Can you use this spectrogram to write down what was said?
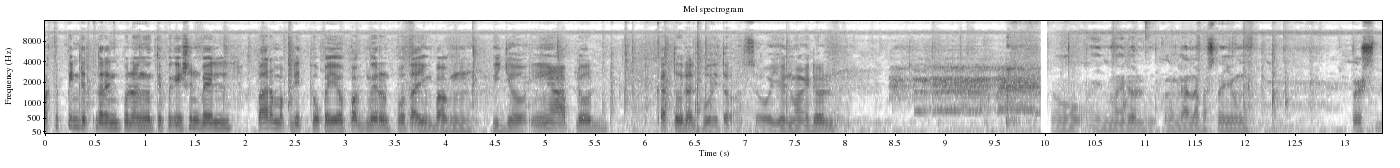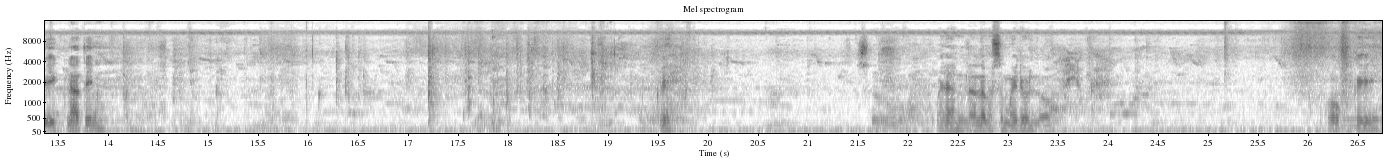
pakipindot na rin po ng notification bell para ma-update po kayo pag meron po tayong bagong video i-upload katulad po ito. So, yun mga idol. So, ayan mga idol, mukhang lalabas na yung first biik natin. Okay. So, ayan, lalabas na mga idol. Oh. Okay,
